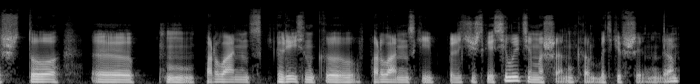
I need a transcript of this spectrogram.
что парламентский, рейтинг парламентской политической силы Тимошенко, Батькившины, да,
